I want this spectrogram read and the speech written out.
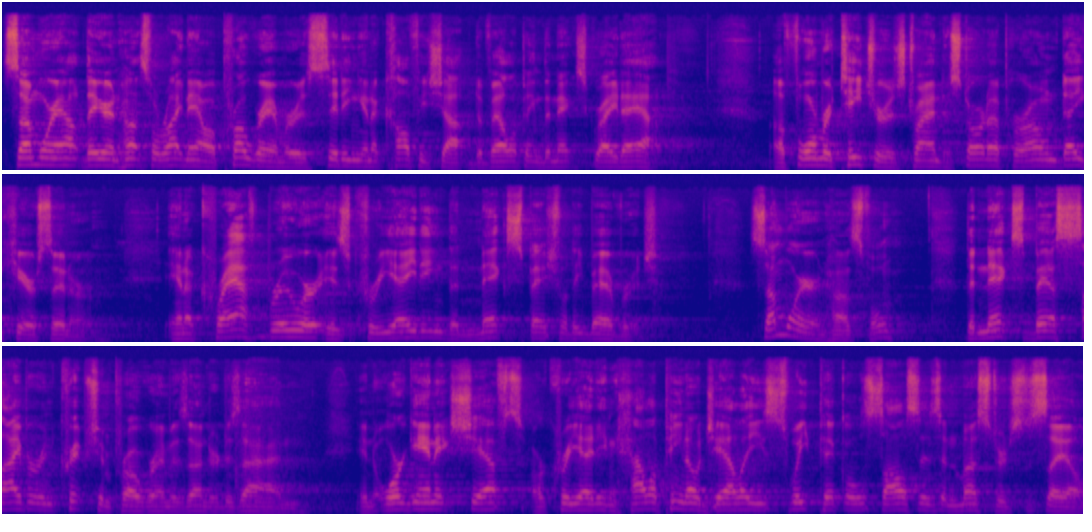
Somewhere out there in Huntsville right now, a programmer is sitting in a coffee shop developing the next great app. A former teacher is trying to start up her own daycare center. And a craft brewer is creating the next specialty beverage. Somewhere in Huntsville, the next best cyber encryption program is under design. And organic chefs are creating jalapeno jellies, sweet pickles, sauces, and mustards to sell.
